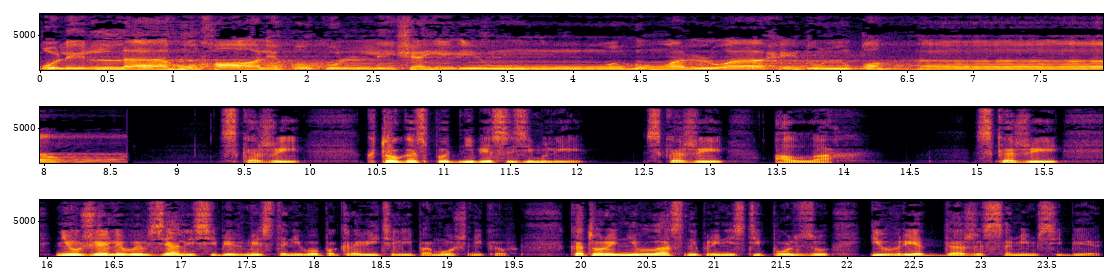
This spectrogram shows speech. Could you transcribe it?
قل الله خالق كل شيء وهو الواحد القهار Скажи, кто Господь небес и земли? Скажи, Аллах. Скажи, неужели вы взяли себе вместо Него покровителей и помощников, которые не властны принести пользу и вред даже самим себе?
